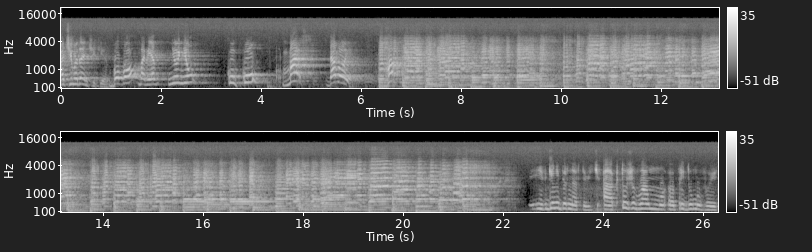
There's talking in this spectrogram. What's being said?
а чемоданчики? Бобо, момент, ню-ню, ку-ку, марш, домой. Хоп! Евгений Бернардович, а кто же вам э, придумывает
